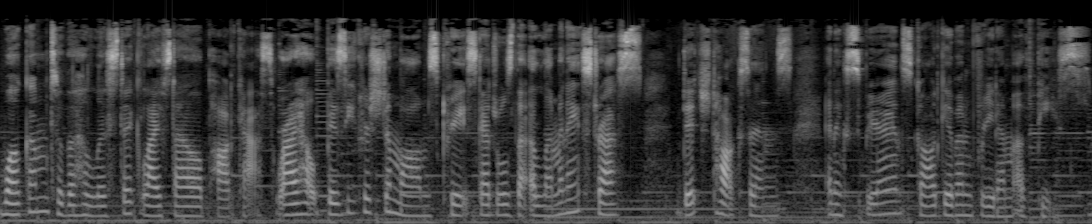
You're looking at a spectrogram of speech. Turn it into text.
Welcome to the Wholistic Lifestyle Podcast, where I help busy Christian moms create schedules that eliminate stress, ditch toxins, and experience God given freedom of peace.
